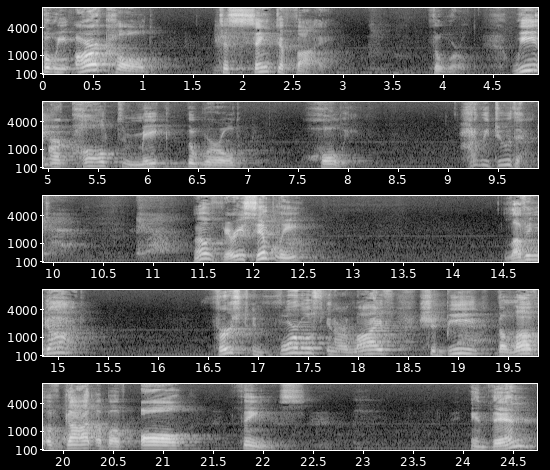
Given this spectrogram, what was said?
But we are called to sanctify the world. We are called to make the world holy. How do we do that? Well, very simply, loving God. First and foremost in our life should be the love of God above all things. And then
